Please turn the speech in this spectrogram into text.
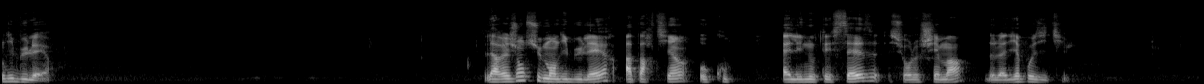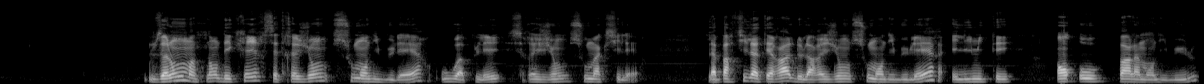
Mandibulaire. La région submandibulaire appartient au cou. Elle est notée 16 sur le schéma de la diapositive. Nous allons maintenant décrire cette région sous-mandibulaire ou appelée région sous-maxillaire. La partie latérale de la région sous-mandibulaire est limitée en haut par la mandibule,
